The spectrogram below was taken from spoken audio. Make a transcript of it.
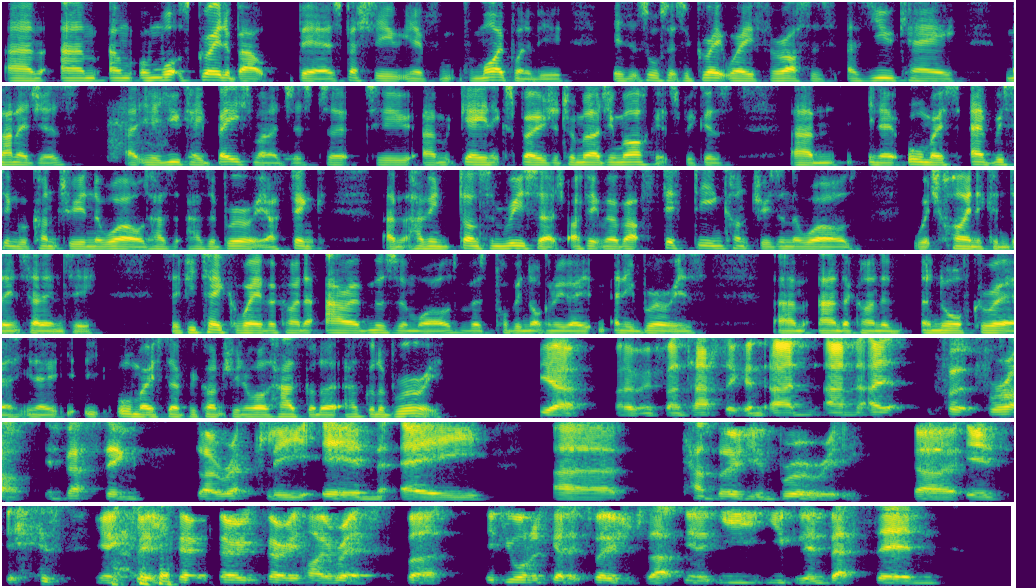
Um, and, and what's great about beer, especially you know from from my point of view, is it's also it's a great way for us as as UK managers, uh, you know, UK based managers to to um, gain exposure to emerging markets because um, you know almost every single country in the world has has a brewery. I think um, having done some research, I think there are about 15 countries in the world which Heineken don't sell into. So if you take away the kind of Arab Muslim world, there's probably not going to be any breweries, um, and a kind of a North Korea, you know, almost every country in the world has got a has got a brewery. Yeah, I mean, fantastic. And and and I, for for us, investing directly in a uh, Cambodian brewery uh, is is you know clearly very very very high risk. But if you wanted to get exposure to that, you know, you you could invest in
